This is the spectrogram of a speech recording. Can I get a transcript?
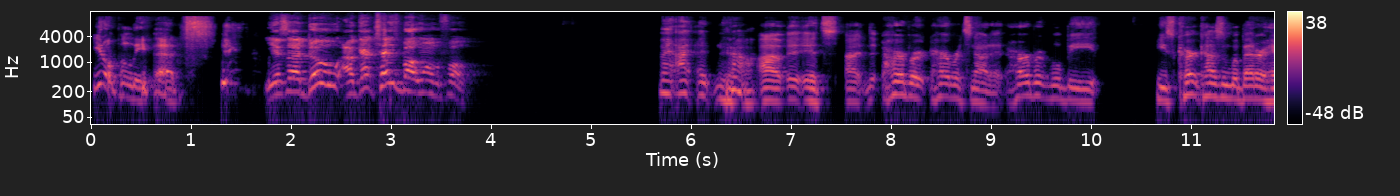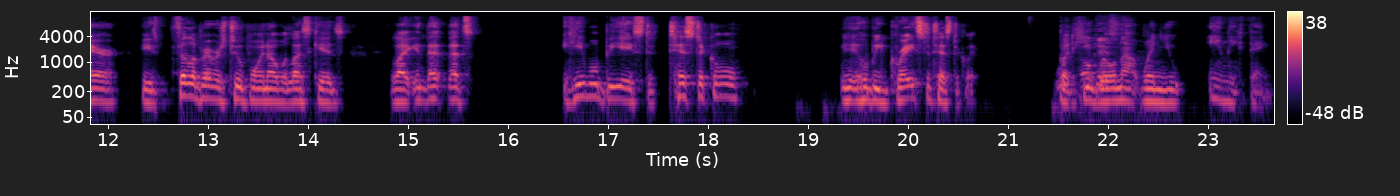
You don't believe that. yes, I do. I got chased by one before. Man, I, I no, uh, it's uh, Herbert. Herbert's not it. Herbert will be. He's Kirk Cousins with better hair. He's Philip Rivers 2.0 with less kids. Like that. That's he will be a statistical. He'll be great statistically, but he okay. will not win you anything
